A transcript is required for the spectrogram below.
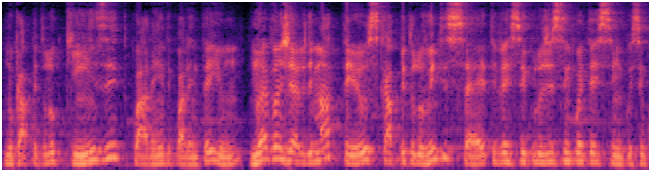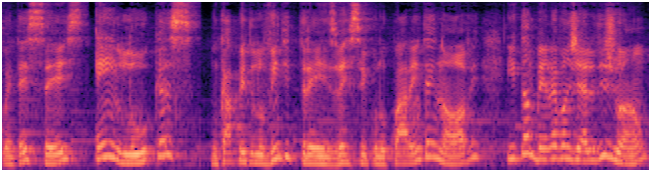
no capítulo 15, 40 e 41. No evangelho de Mateus, capítulo 27, versículos de 55 e 56. Em Lucas, no capítulo 23, versículo 49. E e também no Evangelho de João,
